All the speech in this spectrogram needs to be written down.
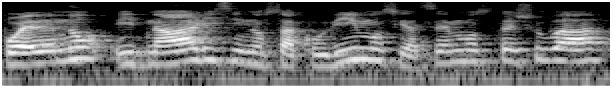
puede no. Y y si nos sacudimos y hacemos Teshuvah,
